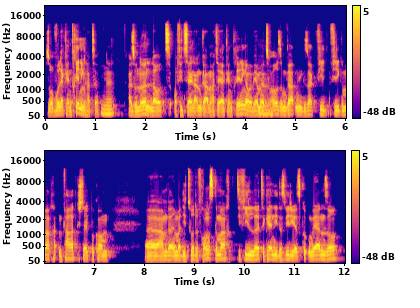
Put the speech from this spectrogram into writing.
so, obwohl er kein Training hatte. Ja. Also, ne, laut offiziellen Angaben hatte er kein Training, aber wir haben ja Mhm. zu Hause im Garten, wie gesagt, viel, viel gemacht, hatten ein Fahrrad gestellt bekommen, äh, haben da immer die Tour de France gemacht, die viele Leute kennen, die das Video jetzt gucken werden, so.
